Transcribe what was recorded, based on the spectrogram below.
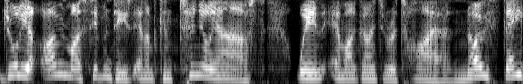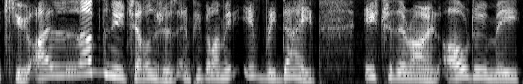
Julia, I'm in my seventies and I'm continually asked when am I going to retire. No, thank you. I love the new challenges and people I meet every day. Each to their own. I'll do me,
